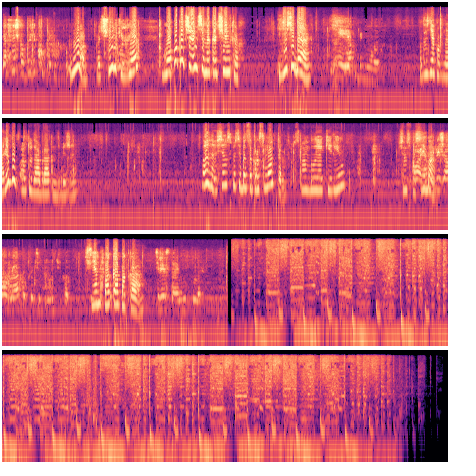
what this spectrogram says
Я слишком далеко был. О, качельки, го. Го, покачаемся на качельках. Иди сюда. Не, я побегу. Подожди, а погнали ду- туда обратно добежим. Ладно, всем спасибо за просмотр. С вами был я, Кирилл. Всем я спасибо. побежал обратно к этим блочкам. Всем пока-пока. Интересно, они где?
